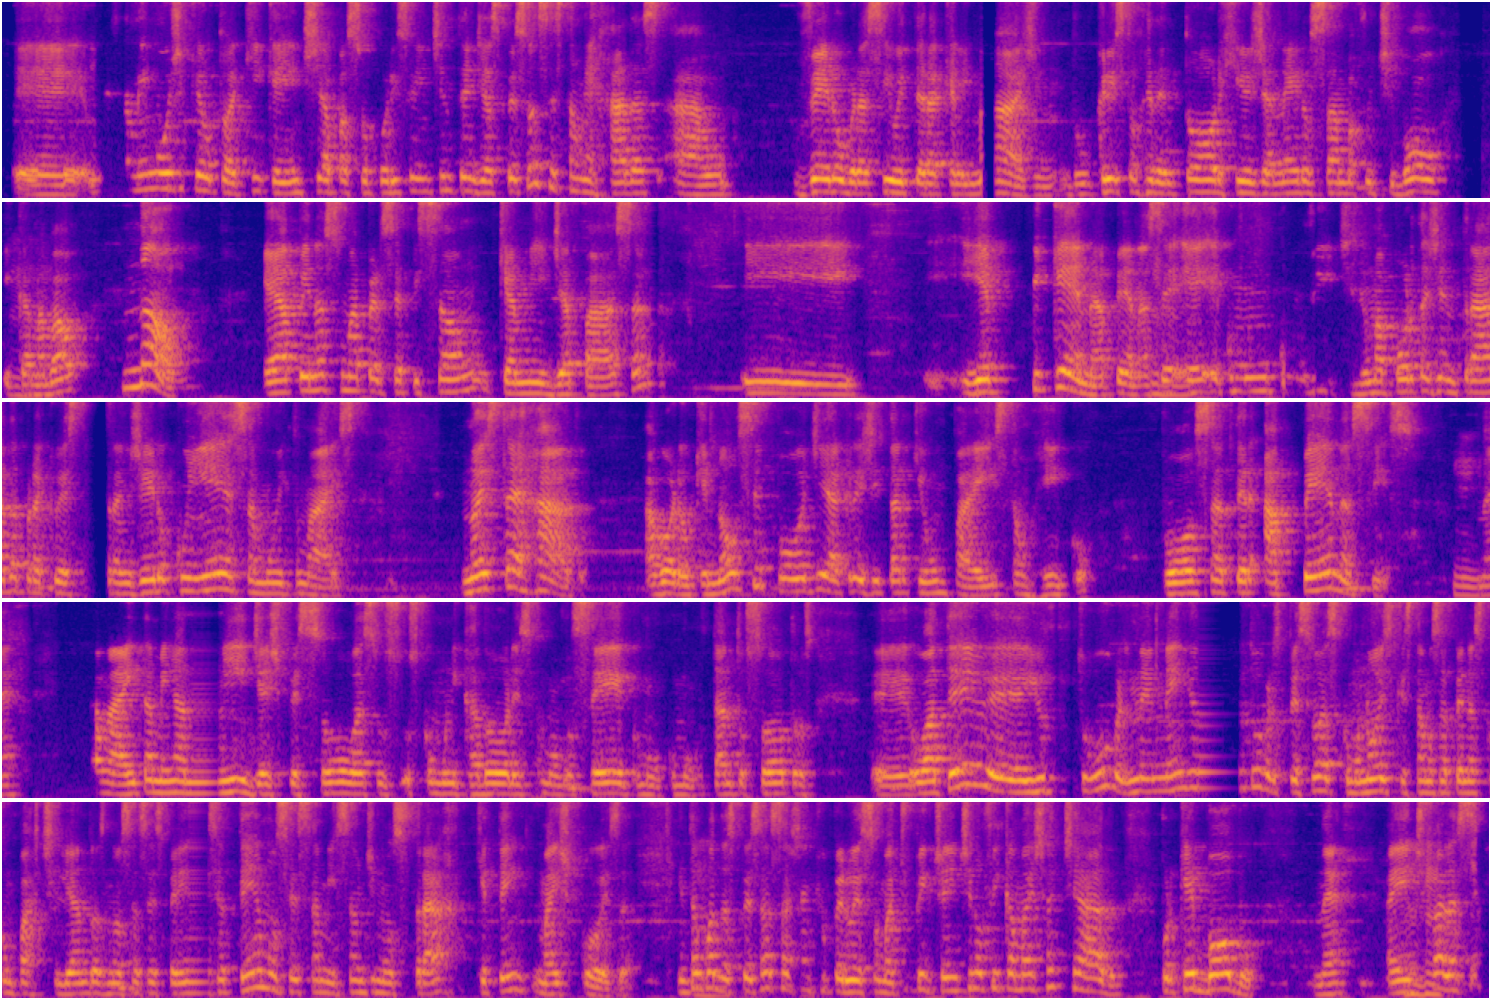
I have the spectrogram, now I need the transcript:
É, mas também hoje que eu estou aqui, que a gente já passou por isso, a gente entende, as pessoas estão erradas ao ver o Brasil e ter aquela imagem do Cristo Redentor, Rio de Janeiro, samba, futebol e carnaval. Não, é apenas uma percepção que a mídia passa e, e é pequena apenas, é, é como um convite, né, uma porta de entrada para que o estrangeiro conheça muito mais. Não está errado. Agora, o que não se pode é acreditar que um país tão rico possa ter apenas isso, né? Então, aí também a mídia, as pessoas, os, os comunicadores como você, como, como tantos outros, eh, ou até eh, youtubers, nem, nem youtubers, pessoas como nós que estamos apenas compartilhando as nossas experiências, temos essa missão de mostrar que tem mais coisa. Então, quando as pessoas acham que o Peru é só Machu Picchu, a gente não fica mais chateado, porque é bobo, né? A gente fala assim,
